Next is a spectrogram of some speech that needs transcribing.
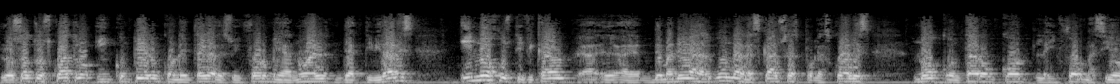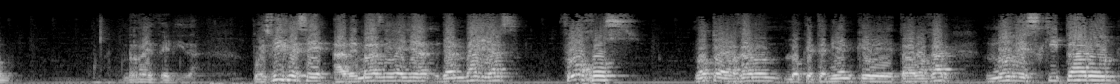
los otros cuatro incumplieron con la entrega de su informe anual de actividades y no justificaron eh, eh, de manera alguna las causas por las cuales no contaron con la información referida. Pues fíjese, además de gandallas, flojos, no trabajaron lo que tenían que trabajar, no desquitaron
